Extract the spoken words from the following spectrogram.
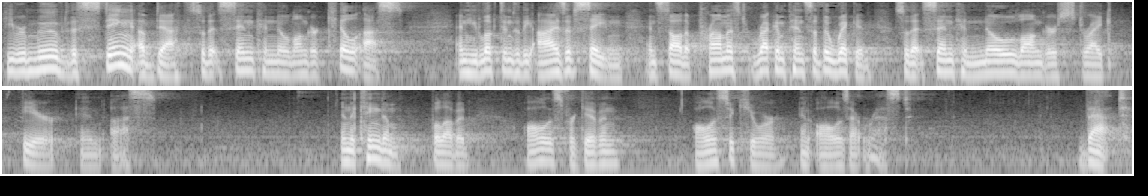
He removed the sting of death so that sin can no longer kill us. And he looked into the eyes of Satan and saw the promised recompense of the wicked so that sin can no longer strike fear in us. In the kingdom, beloved, all is forgiven, all is secure, and all is at rest. That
